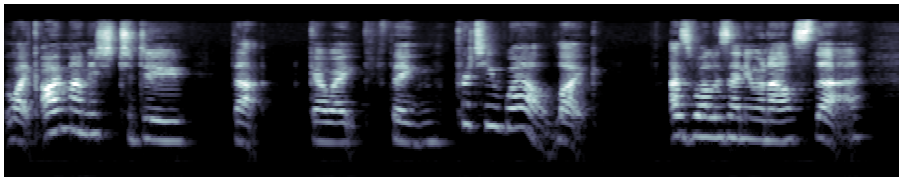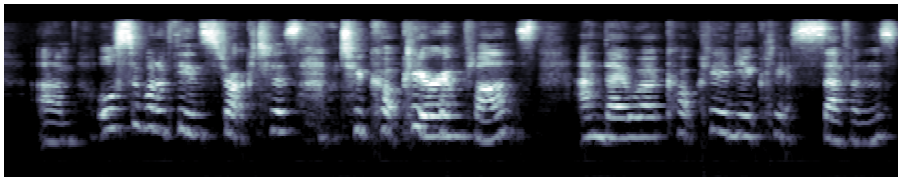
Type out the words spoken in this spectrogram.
Like I managed to do that go ape thing pretty well, like as well as anyone else there. Um, also, one of the instructors had two cochlear implants, and they were cochlear nucleus sevens.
